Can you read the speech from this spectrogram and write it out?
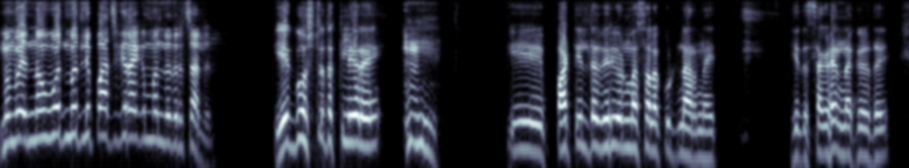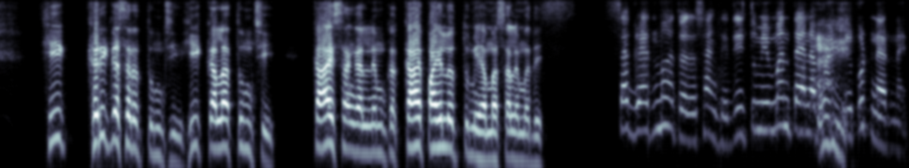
मग नव्वद मधले पाच गिरायक म्हणलं तरी चालेल. एक गोष्ट तर क्लिअर आहे. की पाटील तर घरी येऊन मसाला कुटणार नाहीत. हे तर सगळ्यांना कळतंय. ही खरी कसरत तुमची ही कला तुमची. काय सांगाल नेमकं? काय पाहिलं तुम्ही ह्या मसाल्यामध्ये? सगळ्यात महत्वाचं सांगते जे तुम्ही म्हणताय ना पाटील कुटणार नाहीत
